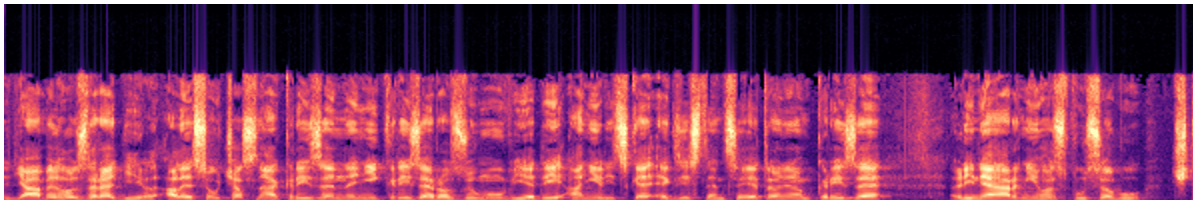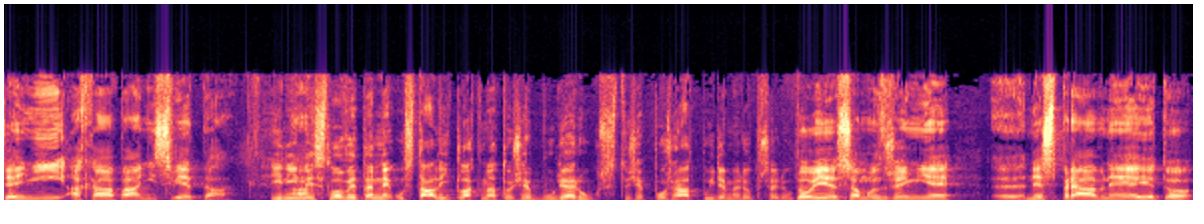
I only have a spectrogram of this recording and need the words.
ďábel ho zradil, ale současná krize není krize rozumu, vědy ani lidské existence. Je to jenom krize lineárního způsobu čtení a chápání světa. Jinými a slovy, ten neustálý tlak na to, že bude růst, že pořád půjdeme dopředu? To je samozřejmě e, nesprávné, je to,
